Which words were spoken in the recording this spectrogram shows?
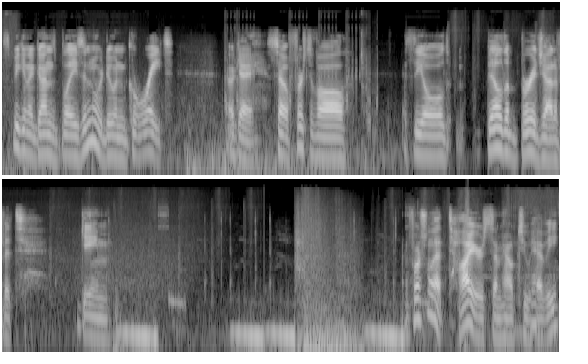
Speaking of guns blazing, we're doing great. Okay, so first of all, it's the old build a bridge out of it game. Unfortunately, that tire's somehow too heavy.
